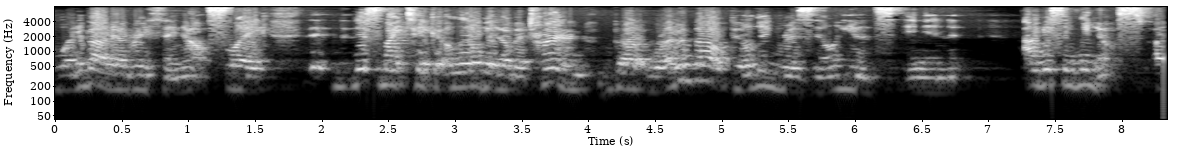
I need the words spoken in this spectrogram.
what about everything else? Like this might take a little bit of a turn, but what about building resilience in obviously we know uh,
